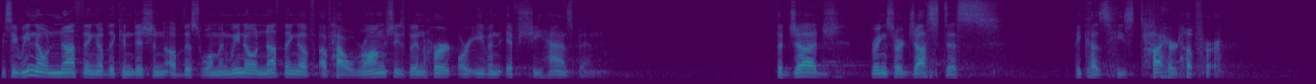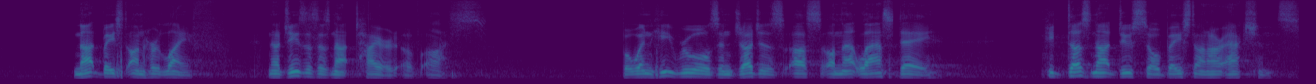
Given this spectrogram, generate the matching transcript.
You see, we know nothing of the condition of this woman. We know nothing of, of how wrong she's been hurt or even if she has been. The judge brings her justice because he's tired of her, not based on her life. Now, Jesus is not tired of us. But when he rules and judges us on that last day, he does not do so based on our actions.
